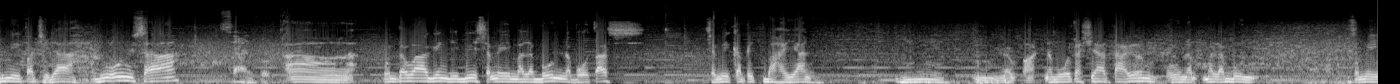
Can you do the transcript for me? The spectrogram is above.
lumipat sila doon sa, Saan po? ah, kung tawagin dibi sa may Malabon na botas, sa may kapitbahayan. Hmm. Mm, na, ah, nabutas yata yun, o na, Malabon, sa may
